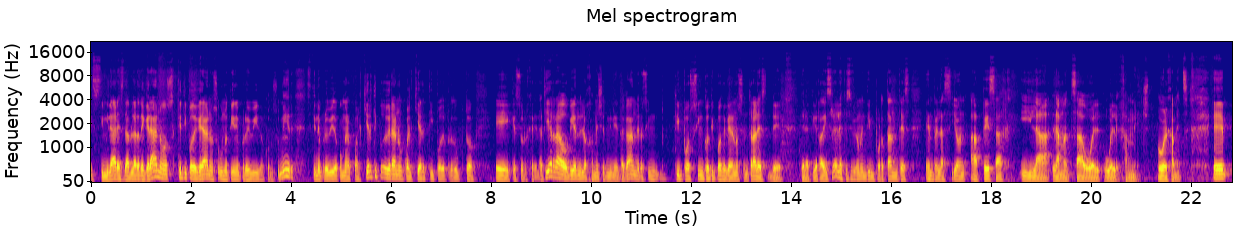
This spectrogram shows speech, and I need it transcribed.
similares de hablar de granos, qué tipo de granos uno tiene prohibido consumir, si tiene prohibido comer cualquier tipo de grano, cualquier tipo de producto eh, que surge de la tierra, o bien de los Hameshet Minetagan, de los tipos, cinco tipos de granos centrales de, de, la tierra de Israel, específicamente importantes en relación a Pesach y la, la matzah o el, o el Hametz. O el eh,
